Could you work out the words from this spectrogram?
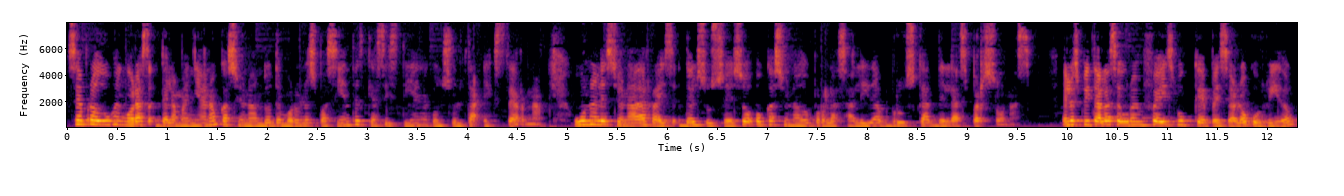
Se produjo en horas de la mañana, ocasionando temor en los pacientes que asistían a consulta externa. Una lesión a raíz del suceso ocasionado por la salida brusca de las personas. El hospital aseguró en Facebook que pese a lo ocurrido,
